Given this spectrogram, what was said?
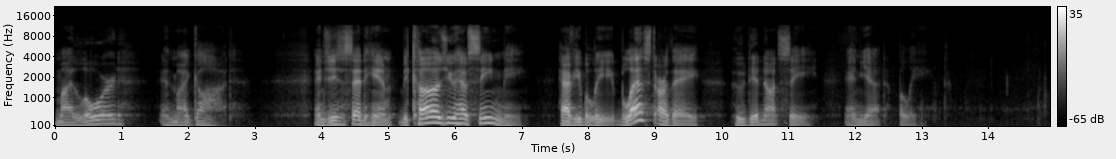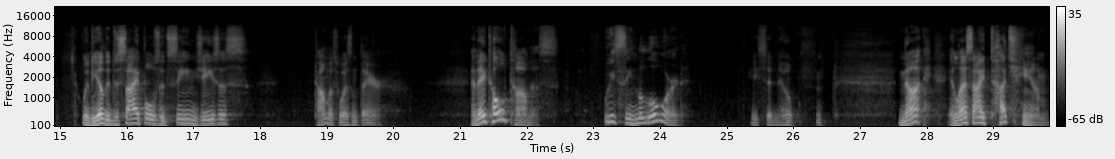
My Lord and my God. And Jesus said to him, Because you have seen me, have you believed? Blessed are they who did not see and yet believed. When the other disciples had seen Jesus, Thomas wasn't there. And they told Thomas, we've seen the Lord. He said, nope, not unless I touch him.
